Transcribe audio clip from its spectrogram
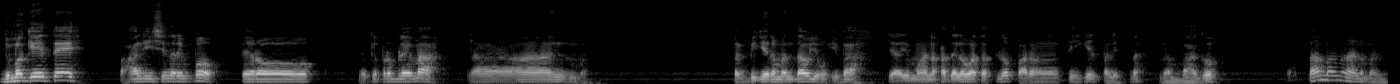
Dumagete, paalisin na rin po. Pero nagka-problema. Ah, pagbigyan naman daw yung iba. Kaya yung mga nakadalawa, tatlo, parang tigil, palit na ng bago. Tama nga naman.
